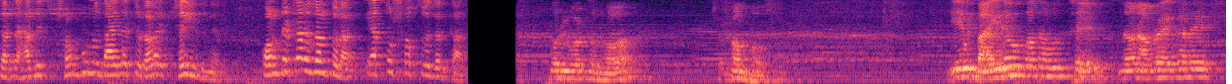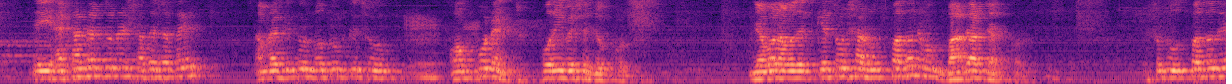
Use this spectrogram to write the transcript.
কাছে হাজির। সম্পূর্ণ দায় দায়িত্ব ঢালাই সেই ইঞ্জিনিয়ার কন্ট্রাক্টরও জানতো না এত স্বচ্ছ এদের কাজ। পরিবর্তন হওয়া সম্ভব। এর বাইরেও কথা হচ্ছে যেমন আমরা এখানে এই এক হাজার জনের সাথে সাথে আমরা কিন্তু নতুন কিছু কম্পোনেন্ট পরিবেশে যোগ করছি। যেমন আমাদের কেঁচো সার উৎপাদন এবং বাজারজাতকরণ শুধু উৎপাদনে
